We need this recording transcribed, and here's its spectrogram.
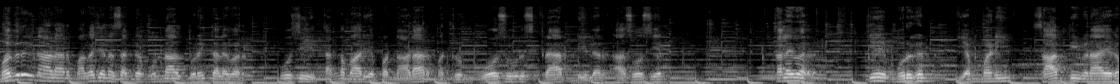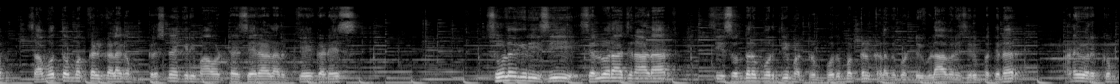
மதுரை நாடார் மகஜன சங்க முன்னாள் துணைத் தலைவர் பூசி தங்கமாரியப்பன் நாடார் மற்றும் ஓசூர் ஸ்கிராப் டீலர் அசோசியேட் தலைவர் கே முருகன் எம் மணி சாந்தி விநாயகம் சமத்துவ மக்கள் கழகம் கிருஷ்ணகிரி மாவட்ட செயலாளர் K Ganesh Shoolagiri C Selvaraj Nadar C Sundaramoorthy மற்றும் பொதுமக்கள் கலந்து கொண்டு விழாவினை சிறப்பித்தனர். அனைவருக்கும்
